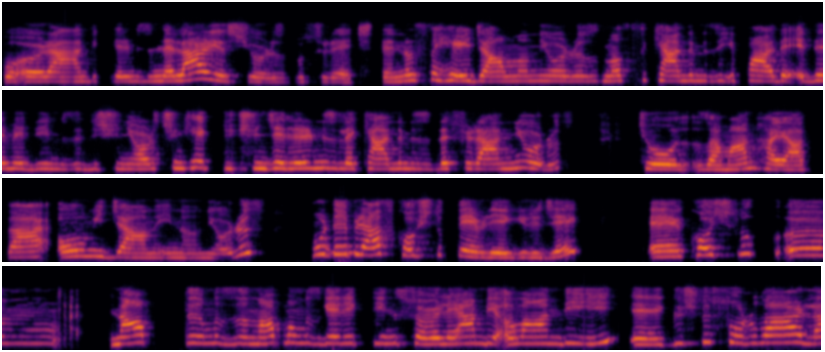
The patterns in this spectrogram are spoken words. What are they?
bu öğrendiklerimizi neler yaşıyoruz bu süreçte, nasıl heyecanlanıyoruz, nasıl kendimizi ifade edemediğimizi düşünüyoruz. Çünkü hep düşüncelerimizle kendimizi de frenliyoruz. Çoğu zaman hayatta olmayacağına inanıyoruz. Burada biraz koçluk devreye girecek. E, koçluk e, ne yap yaptığımızı, ne yapmamız gerektiğini söyleyen bir alan değil, e, güçlü sorularla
